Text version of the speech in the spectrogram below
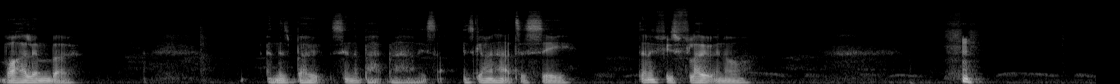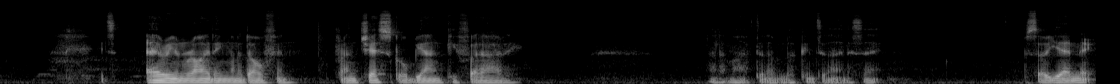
violin bow. And there's boats in the background. It's it's going out to sea. Don't know if he's floating or. it's Arion riding on a dolphin. Francesco Bianchi Ferrari. And I might have to have a look into that in a sec. So yeah, Nick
